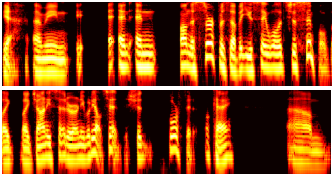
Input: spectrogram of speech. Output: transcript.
Yeah, I mean, and and on the surface of it, you say, well, it's just simple, like like Johnny said or anybody else said, it should forfeit it. Okay, um,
